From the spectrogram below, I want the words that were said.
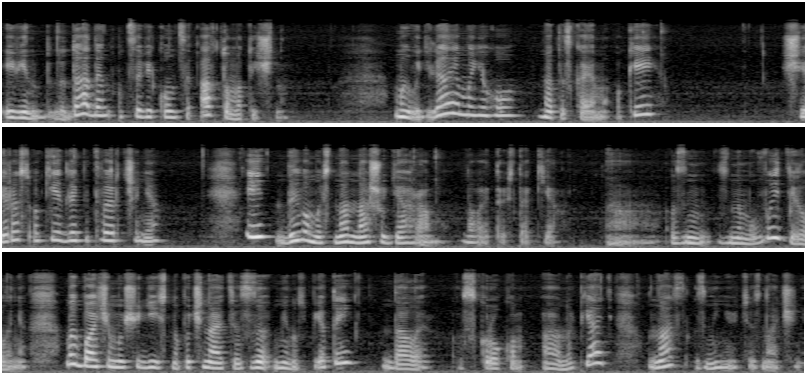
і він доданий у це віконце автоматично. Ми виділяємо його, натискаємо ОК, ще раз ОК для підтвердження. І дивимось на нашу діаграму. Давайте ось так я зніму виділення. Ми бачимо, що дійсно починається з мінус 5, далі з кроком 0,5 у нас змінюються значення.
